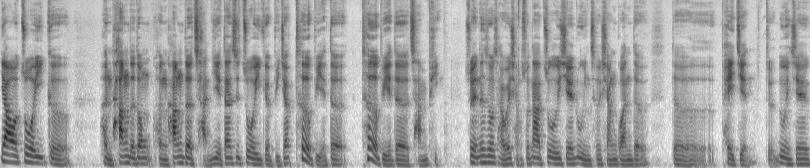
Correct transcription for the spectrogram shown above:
要做一个很夯的东，很夯的产业，但是做一个比较特别的、特别的产品。所以那时候才会想说，那做一些露营车相关的。的配件，就录一些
